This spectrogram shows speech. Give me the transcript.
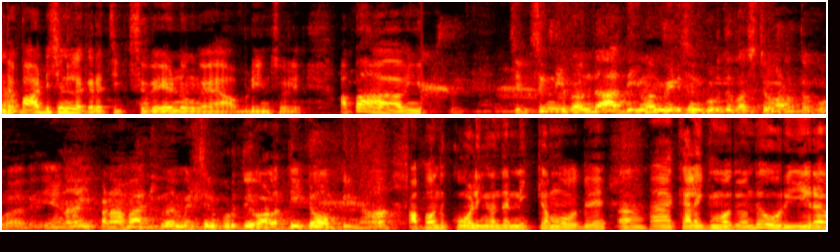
இந்த பார்ட்டிஷனில் இருக்கிற சிக்ஸ் வேணுங்க அப்படின்னு சொல்லி. அப்போ அவங்க சிக்ஸுங்களுக்கு வந்து அதிகமாக மெடிசன் கொடுத்து ஃபஸ்ட்டு வளர்த்தக்கூடாது. ஏன்னா இப்போ நம்ம அதிகமாக மெடிசன் கொடுத்து வளர்த்திட்டோம் அப்படின்னா அப்போ வந்து கோழிங்க வந்து நிற்கும் போது கிளைக்கும் போது வந்து ஒரு ஈர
